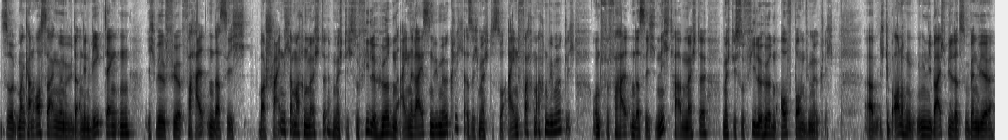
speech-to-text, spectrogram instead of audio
so, man kann auch sagen, wenn wir wieder an den Weg denken, ich will für Verhalten, das ich wahrscheinlicher machen möchte, möchte ich so viele Hürden einreißen wie möglich. Also ich möchte es so einfach machen wie möglich. Und für Verhalten, das ich nicht haben möchte, möchte ich so viele Hürden aufbauen wie möglich. Ähm, ich gebe auch noch ein Mini-Beispiel dazu. Wenn wir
